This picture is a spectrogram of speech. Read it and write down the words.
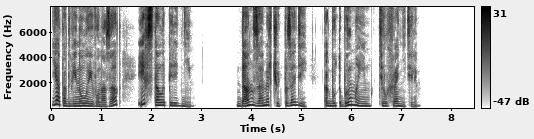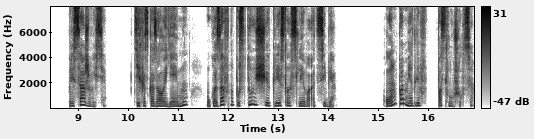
Я отодвинула его назад и встала перед ним. Дан замер чуть позади, как будто был моим телохранителем. «Присаживайся», — тихо сказала я ему, указав на пустующее кресло слева от себя. Он, помедлив, послушался.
